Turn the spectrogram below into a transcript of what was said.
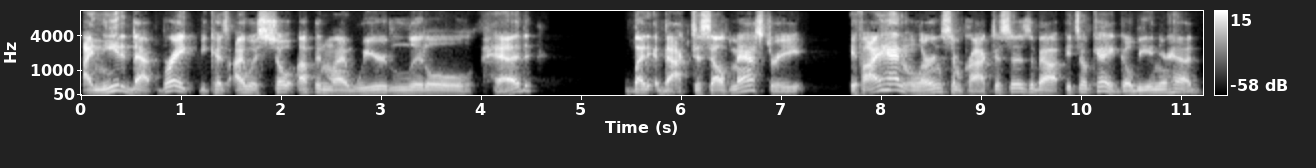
I needed that break because I was so up in my weird little head. But back to self mastery, if I hadn't learned some practices about it's okay, go be in your head.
